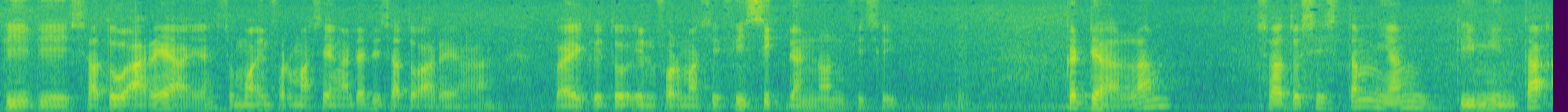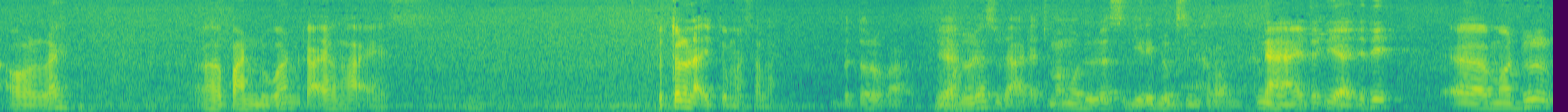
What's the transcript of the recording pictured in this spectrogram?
di di satu area ya, semua informasi yang ada di satu area, baik itu informasi fisik dan non fisik, gitu, ke dalam suatu sistem yang diminta oleh uh, panduan KLHS. Betul nggak itu masalah? Betul pak. Ya. Modulnya sudah ada, cuma modulnya sendiri belum sinkron. Nah itu dia. Jadi e, modul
